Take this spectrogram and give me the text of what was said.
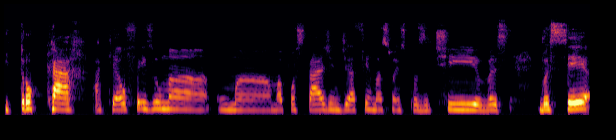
e trocar. A Kel fez uma, uma, uma, postagem de afirmações positivas. Você,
